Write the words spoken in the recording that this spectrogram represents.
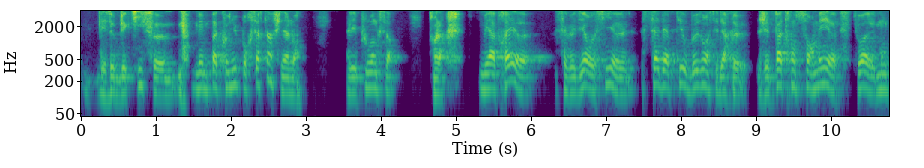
des objectifs euh, même pas connus pour certains finalement. Aller plus loin que ça. Voilà. Mais après, ça veut dire aussi s'adapter aux besoins. C'est-à-dire que je n'ai pas transformé, tu vois, mon,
